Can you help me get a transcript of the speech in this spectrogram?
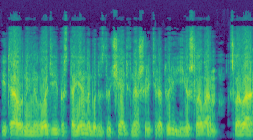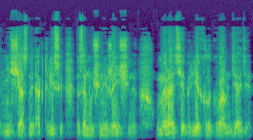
и траурные мелодии постоянно будут звучать в нашей литературе ее слова, слова несчастной актрисы, замученной женщины. «Умирать я приехала к вам, дядя».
